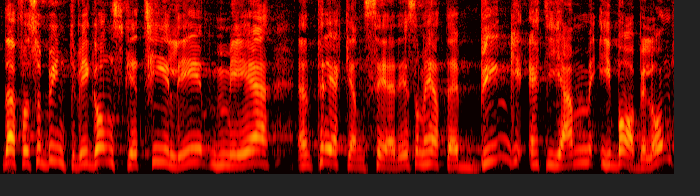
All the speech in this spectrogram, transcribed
Derfor så begynte vi ganske tidlig med en prekenserie som heter 'Bygg et hjem i Babylon'.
